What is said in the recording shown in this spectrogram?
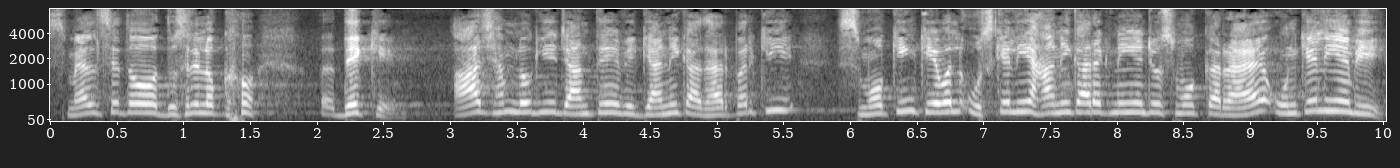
स्मेल से तो दूसरे लोग को देख के। आज हम लोग ये जानते हैं वैज्ञानिक आधार पर कि स्मोकिंग केवल उसके लिए हानिकारक नहीं है जो स्मोक कर रहा है, उनके लिए भी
